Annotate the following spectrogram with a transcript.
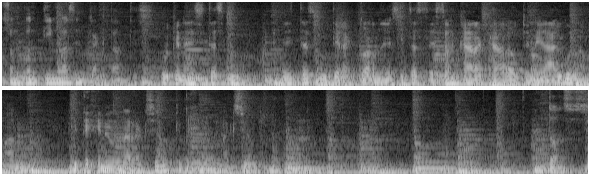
son continuas entre actantes. Porque necesitas, necesitas interactuar, necesitas estar cara a cara o tener algo en la mano que te genere una reacción, que te genere una acción. Entonces,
